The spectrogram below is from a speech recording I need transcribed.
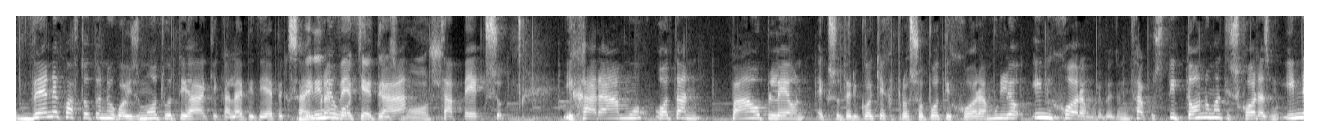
δεν έχω αυτό τον εγωισμό του ότι α, και καλά επειδή έπαιξα Δεν ή είναι βραβεύτηκα, εγωκεντρισμός. θα παίξω. Η χαρά μου όταν πάω πλέον εξωτερικό και εκπροσωπώ τη χώρα μου, λέω είναι η χώρα μου ρε παιδί μου, θα ακουστεί το όνομα της χώρας μου. Είναι,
